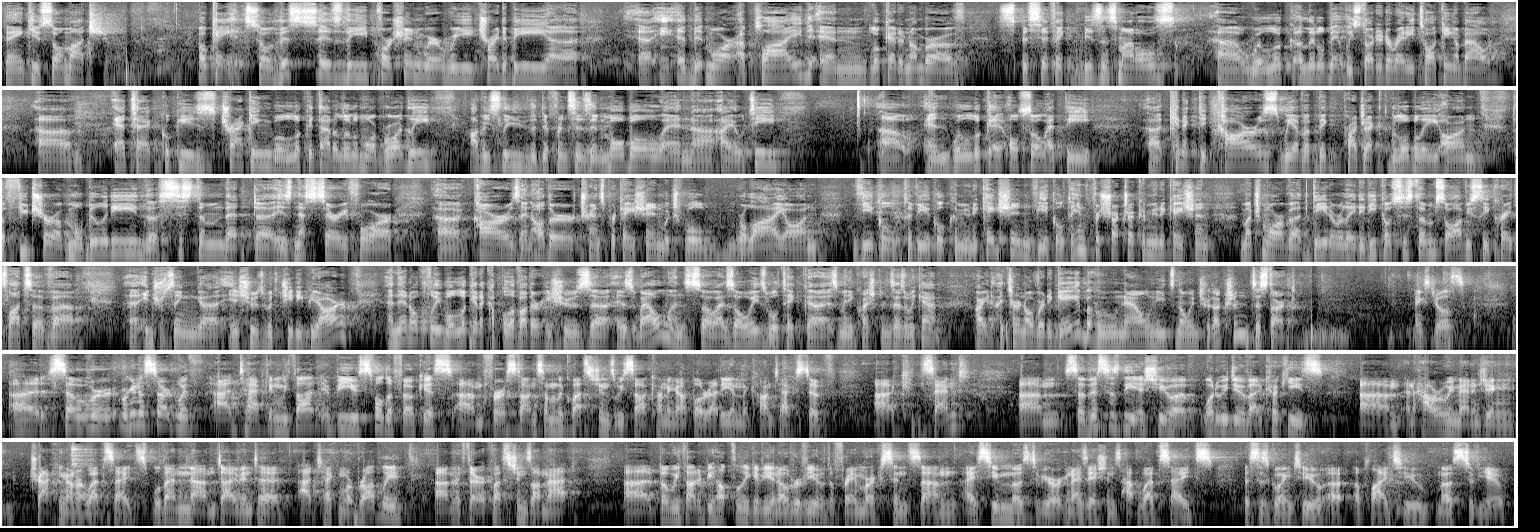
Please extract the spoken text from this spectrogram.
Thank you so much. Okay, so this is the portion where we try to be uh, a, a bit more applied and look at a number of specific business models. Uh, we'll look a little bit, we started already talking about um, ad tech, cookies, tracking. We'll look at that a little more broadly. Obviously, the differences in mobile and uh, IoT. Uh, and we'll look at also at the uh, connected cars. We have a big project globally on the future of mobility, the system that uh, is necessary for uh, cars and other transportation, which will rely on vehicle to vehicle communication, vehicle to infrastructure communication, much more of a data related ecosystem. So obviously creates lots of uh, interesting uh, issues with GDPR. And then hopefully we'll look at a couple of other issues uh, as well. And so as always, we'll take uh, as many questions as we can. All right, I turn over to Gabe, who now needs no introduction to start. Thanks, Jules. Uh, so we're, we're going to start with ad tech, and we thought it would be useful to focus um, first on some of the questions we saw coming up already in the context of uh, consent. Um, so this is the issue of what do we do about cookies um, and how are we managing tracking on our websites. We'll then um, dive into ad tech more broadly um, if there are questions on that. Uh, but we thought it'd be helpful to give you an overview of the framework since um, I assume most of your organizations have websites. This is going to uh, apply to most of you.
